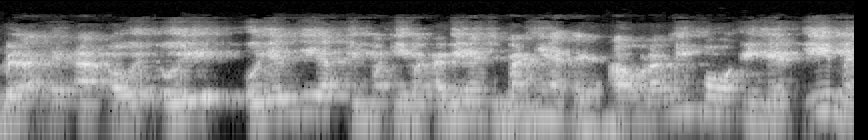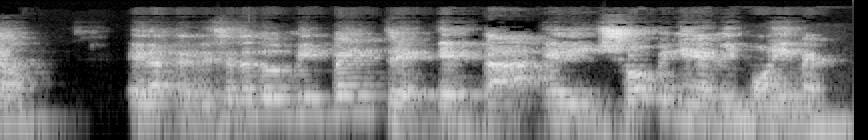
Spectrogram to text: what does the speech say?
¿verdad? Ah, hoy, hoy, hoy en día imagínate ahora mismo en el email en las tendencias del 2020 está el shopping en el mismo email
